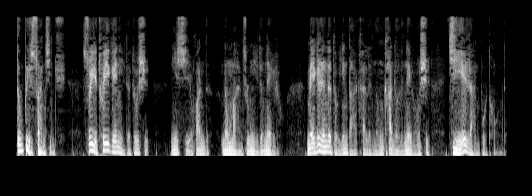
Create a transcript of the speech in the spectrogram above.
都被算进去，所以推给你的都是你喜欢的，能满足你的内容。每个人的抖音打开了，能看到的内容是。”截然不同的，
